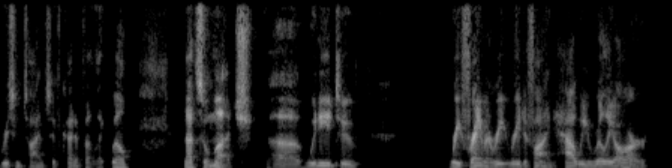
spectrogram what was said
recent times, have kind of felt like, well, not so much. Uh, we need to reframe and re- redefine how we really are,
